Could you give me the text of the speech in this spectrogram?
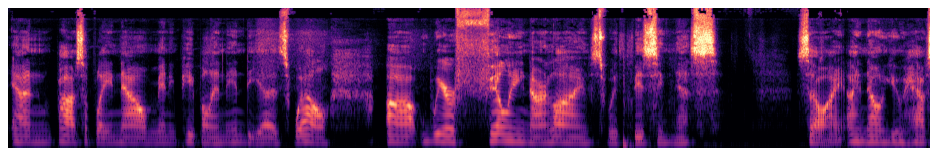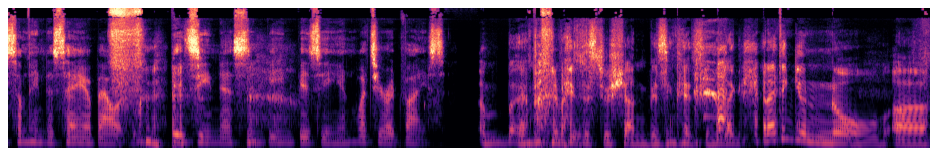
and possibly now many people in india as well uh, we're filling our lives with busyness. So I, I know you have something to say about busyness and being busy. And what's your advice? Um, my advice is to shun busyness. You know, like, and I think you know. Uh,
